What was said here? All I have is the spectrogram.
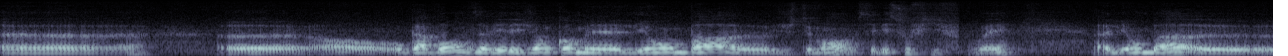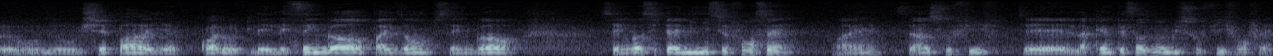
Euh, euh, au Gabon, vous avez des gens comme Léon Ba, justement, c'est des sous-fifs. Ouais. Léon Ba, je sais pas, il y a quoi d'autre les, les par exemple. Senghor, Senghor c'était un ministre français. Ouais, c'est un sous-fif. C'est la quintessence même du sous-fif, en fait.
